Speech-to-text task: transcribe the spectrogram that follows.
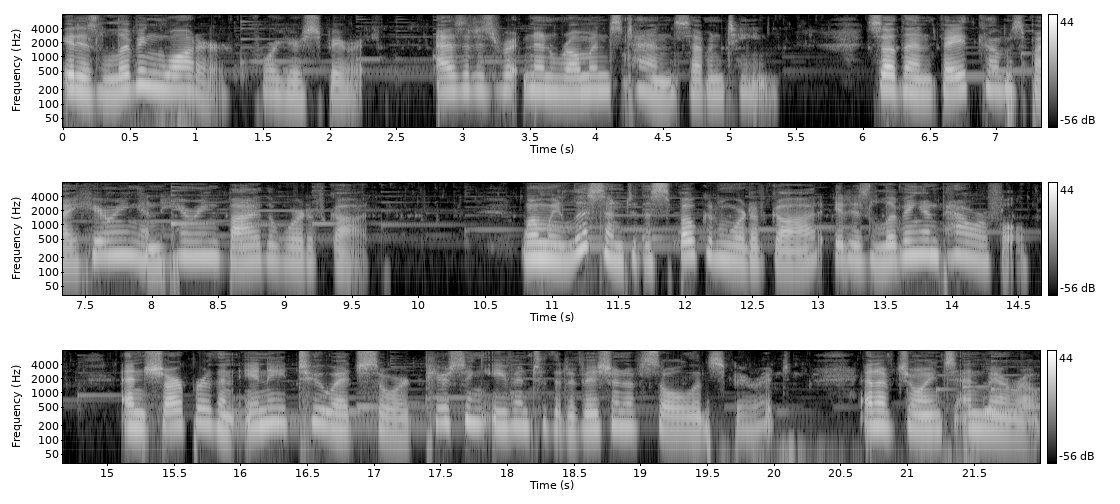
It is living water for your spirit, as it is written in Romans 10:17. So then faith comes by hearing and hearing by the word of God. When we listen to the spoken word of God, it is living and powerful, and sharper than any two-edged sword, piercing even to the division of soul and spirit, and of joints and marrow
